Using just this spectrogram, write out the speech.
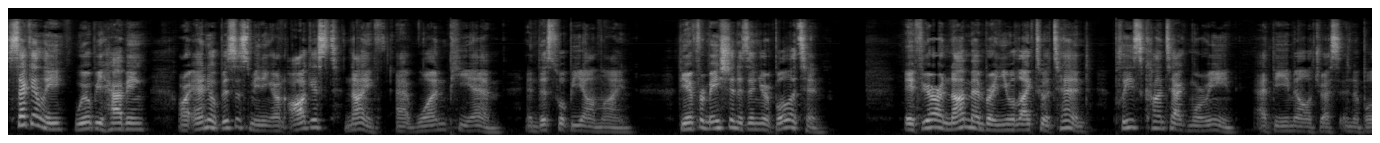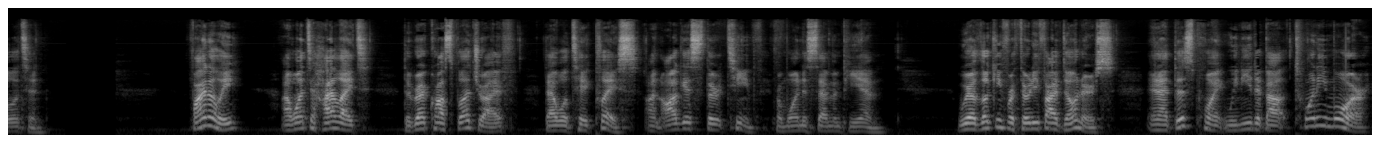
Secondly, we'll be having our annual business meeting on August 9th at 1 p.m., and this will be online. The information is in your bulletin. If you're a non member and you would like to attend, please contact Maureen at the email address in the bulletin. Finally, I want to highlight the Red Cross Blood Drive that will take place on August 13th from 1 to 7 p.m. We are looking for 35 donors, and at this point, we need about 20 more.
